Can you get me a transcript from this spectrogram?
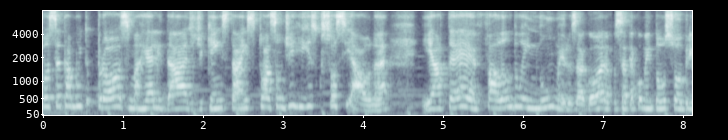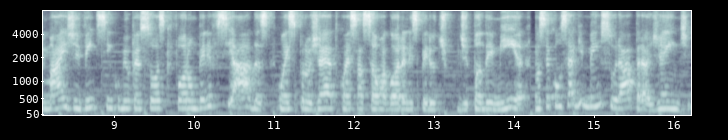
Você está muito próximo à realidade de quem está em situação de risco social, né? E até falando em números agora, você até comentou sobre mais de 25 mil pessoas que foram beneficiadas com esse projeto, com essa ação agora nesse período de pandemia. Você consegue mensurar para a gente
